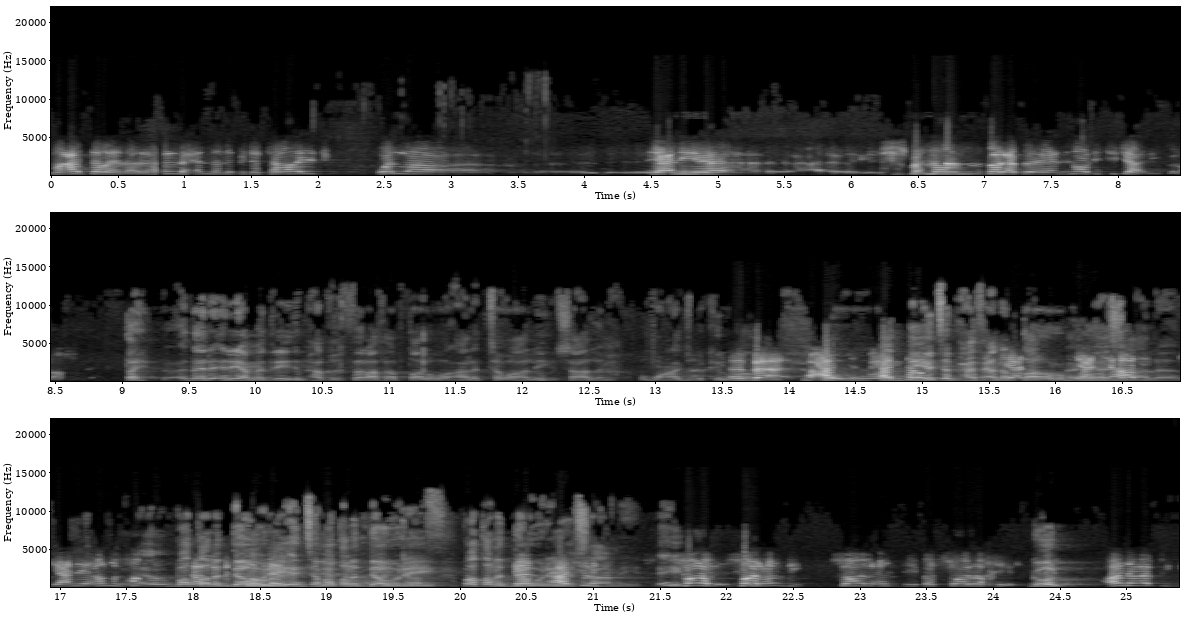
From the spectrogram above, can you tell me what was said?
ما عاد درينا هل إحنا نبي نتائج ولا يعني آه، شو اسمه إحنا ملعب يعني نادي تجاري بالأصل. طيب ريال مدريد محقق ثلاث أبطال على التوالي سالم ومو عاجبك ب- الوضع وأندية تبحث عن يعني- أبطال اوروبا يعني يا سالم. يعني أنا محقق بطل لا، الدوري. أنت بطل الدوري. بطل الدوري يا سامي. إيه؟ سؤال سؤال عندي سؤال عندي بس سؤال أخير. قول. أنا أبي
